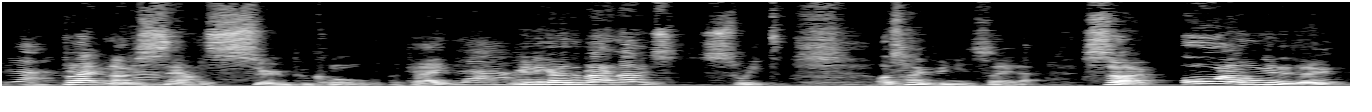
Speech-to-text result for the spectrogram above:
Black- Black notes sound super cool, okay? Black. We're going to go with the black notes? Sweet. I was hoping you'd say that. So, all I'm going to do,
